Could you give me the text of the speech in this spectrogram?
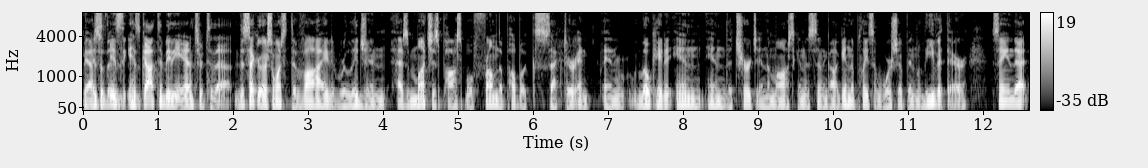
Yeah, is, so the- is- has got to be the answer to that. the secularist wants to divide religion as much as possible from the public sector and and locate it in in the church, in the mosque, in the synagogue, in the place of worship, and leave it there, saying that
